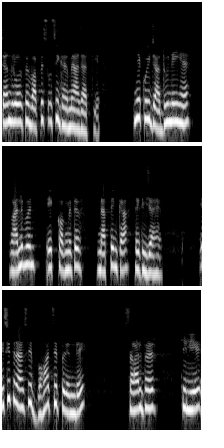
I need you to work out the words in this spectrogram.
چند روز میں واپس اسی گھر میں آ جاتی ہے یہ کوئی جادو نہیں ہے غالباً ایک کوگنیٹو میپنگ کا نتیجہ ہے اسی طرح سے بہت سے پرندے سال بھر کے لیے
